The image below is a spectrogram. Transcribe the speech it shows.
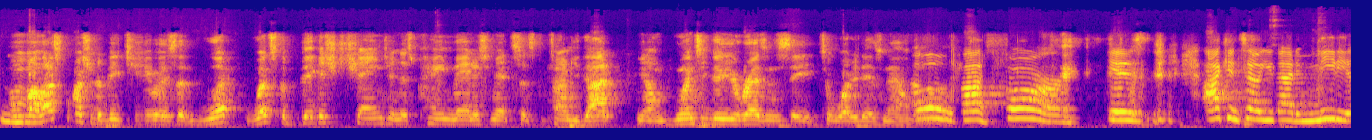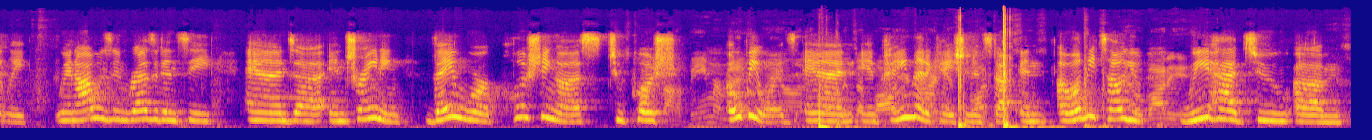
well, my last question to be to you is that what what's the biggest change in this pain management since the time you got you know once you do your residency to what it is now Oh, by far is I can tell you that immediately. When I was in residency and uh, in training, they were pushing us to push opioids and, and pain medication and stuff. And uh, let me tell you, we had to um,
